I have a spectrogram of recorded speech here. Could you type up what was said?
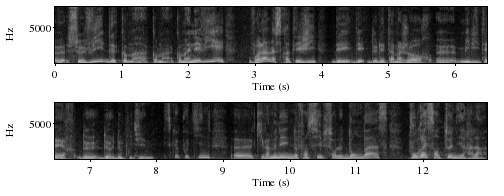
euh, se vide comme comme un évier. Voilà la stratégie de l'état-major euh, militaire de, Poutine. Est-ce que Poutine, euh, qui va mener une offensive sur le Donbass, pourrait s'en tenir là?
